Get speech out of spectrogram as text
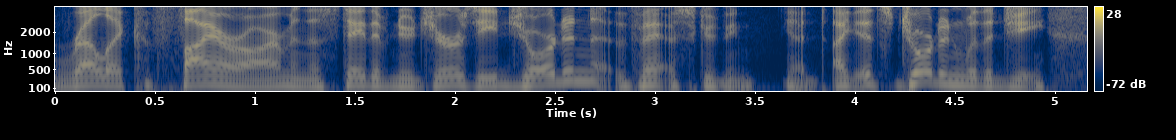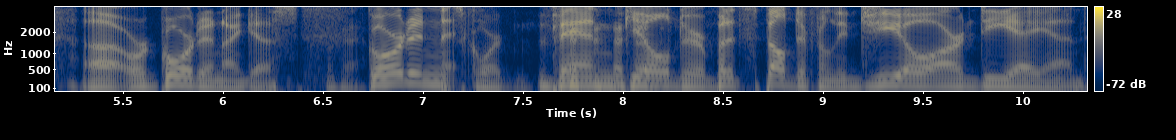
Relic firearm in the state of New Jersey. Jordan, Van, excuse me, yeah, it's Jordan with a G, uh, or Gordon, I guess. Gordon, Gordon. Van Gilder, but it's spelled differently. G O R D A N.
